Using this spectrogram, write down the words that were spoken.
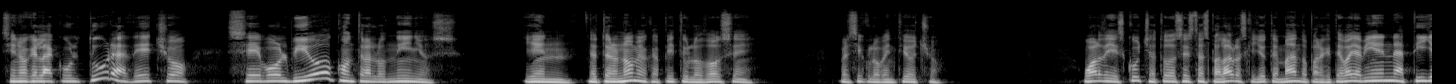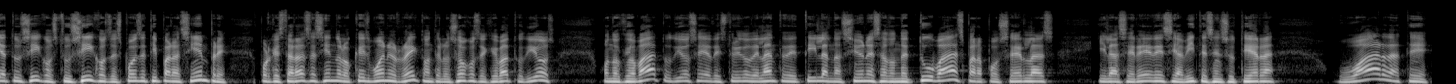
sino que la cultura, de hecho, se volvió contra los niños. Y en Deuteronomio capítulo 12, versículo 28. Guarda y escucha todas estas palabras que yo te mando para que te vaya bien a ti y a tus hijos, tus hijos después de ti para siempre, porque estarás haciendo lo que es bueno y recto ante los ojos de Jehová tu Dios. Cuando Jehová tu Dios haya destruido delante de ti las naciones a donde tú vas para poseerlas y las heredes y habites en su tierra, guárdate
